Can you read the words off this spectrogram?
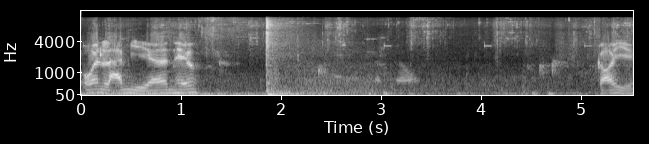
Ủa anh làm gì vậy anh Hiếu? Có gì?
